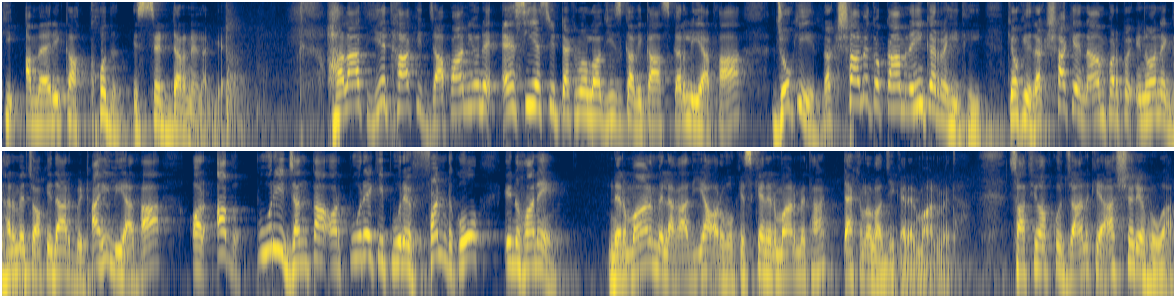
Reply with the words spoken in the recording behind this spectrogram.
कि अमेरिका खुद इससे डरने लग गया। हालात यह था कि जापानियों ने ऐसी ऐसी टेक्नोलॉजीज़ का विकास कर लिया था, जो कि रक्षा में तो काम नहीं कर रही थी, क्योंकि रक्षा के नाम पर तो इन्होंने घर में चौकीदार बिठा ही लिया था, और अब पूरी जनता और पूरे की पूरे फंड को इन्होंने निर्माण में लगा दिया और वो किसके निर्माण में था? टेक्नोलॉजी के निर्माण में था। साथियों, आपको जान के आश्चर्य होगा।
